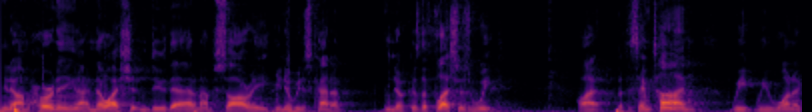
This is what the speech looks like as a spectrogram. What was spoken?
you know, I'm hurting and I know I shouldn't do that and I'm sorry. You know, we just kind of, you know, because the flesh is weak. All right? But at the same time, we, we want to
